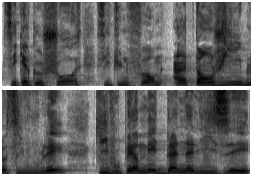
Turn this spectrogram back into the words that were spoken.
c'est quelque chose, c'est une forme intangible, si vous voulez, qui vous permet d'analyser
